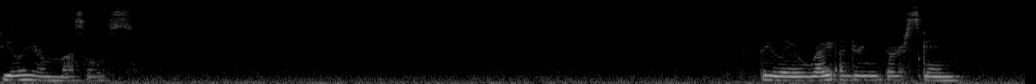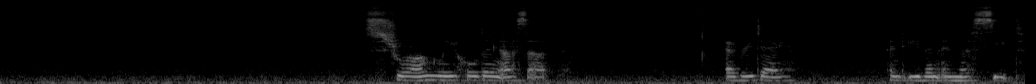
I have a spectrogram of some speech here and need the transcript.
Feel your muscles. They lay right underneath our skin, strongly holding us up every day and even in this seat.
